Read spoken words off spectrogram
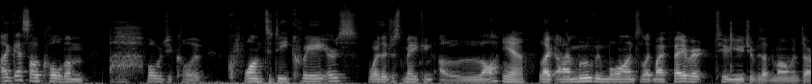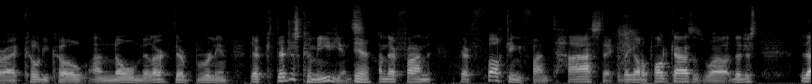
I guess I'll call them uh, what would you call it? Quantity creators, where they're just making a lot. Yeah. Like, and I'm moving more onto like my favorite two YouTubers at the moment are uh, Cody Ko and Noel Miller. They're brilliant. They're they're just comedians. Yeah. And they're fan. They're fucking fantastic. They got a podcast as well. They're just, and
